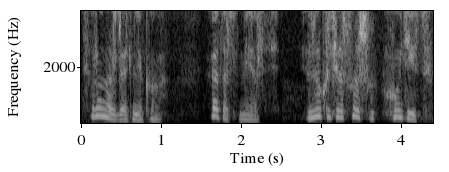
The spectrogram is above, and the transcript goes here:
все равно ждать некого. Это смерть. И вдруг я слышу, гудит,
